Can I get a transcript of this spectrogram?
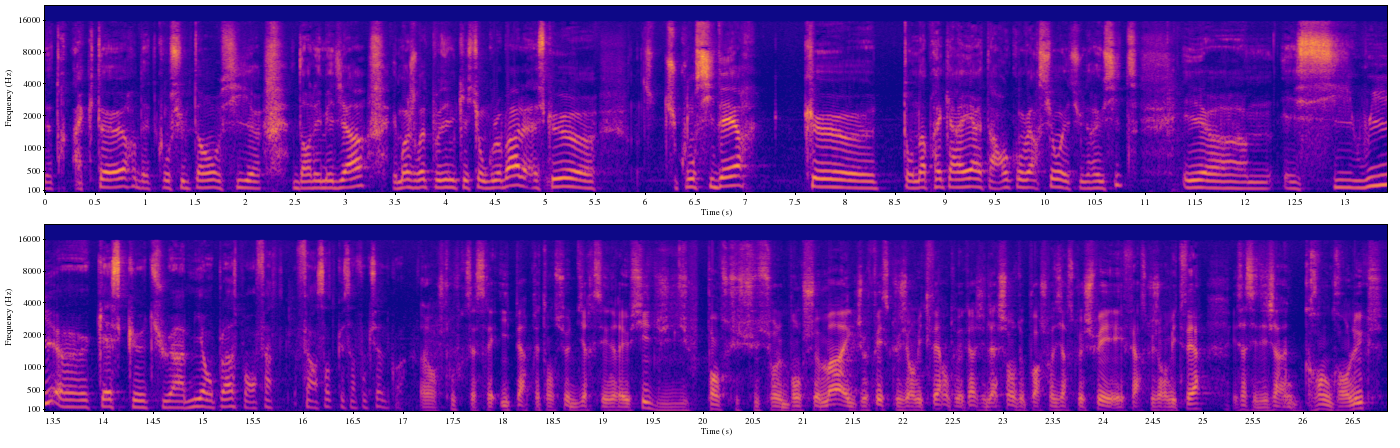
d'être acteur, d'être consultant aussi euh, dans les médias. Et moi, je voudrais te poser une question globale. Est-ce que tu considères que ton après-carrière et ta reconversion est une réussite et, euh, et si oui, euh, qu'est-ce que tu as mis en place pour en faire, faire en sorte que ça fonctionne quoi? Alors je trouve que ça serait hyper prétentieux de dire que c'est une réussite. Je, pense que je suis sur le bon chemin et que je fais ce que j'ai envie de faire. En les cas, j'ai de la chance de pouvoir choisir ce que je fais et faire ce que j'ai envie de faire. Et ça, c'est déjà un grand, grand luxe.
